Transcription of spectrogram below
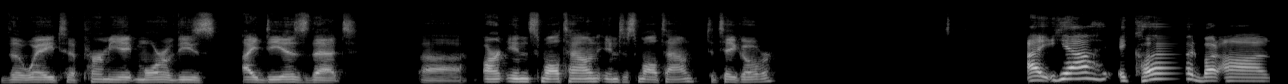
the way to permeate more of these ideas that uh, aren't in small town into small town to take over? I yeah, it could, but um,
